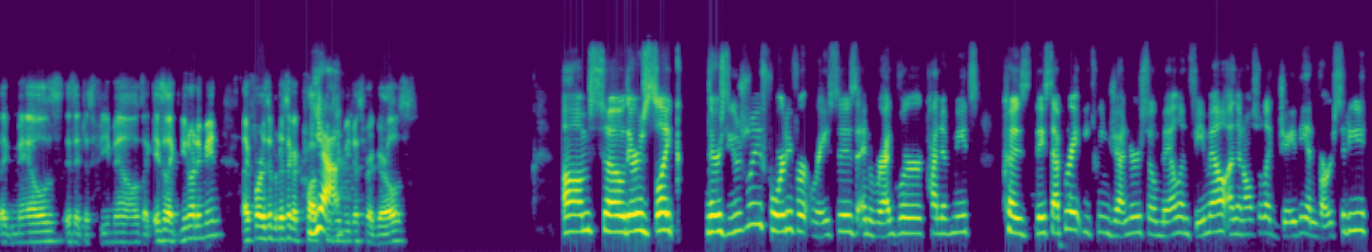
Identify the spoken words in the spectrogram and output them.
like males? Is it just females? Like is it like you know what I mean? Like for example, there's like a cross Yeah. country just for girls. Um, so there's like there's usually four different races and regular kind of meets because they separate between gender, so male and female, and then also like JV and varsity.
